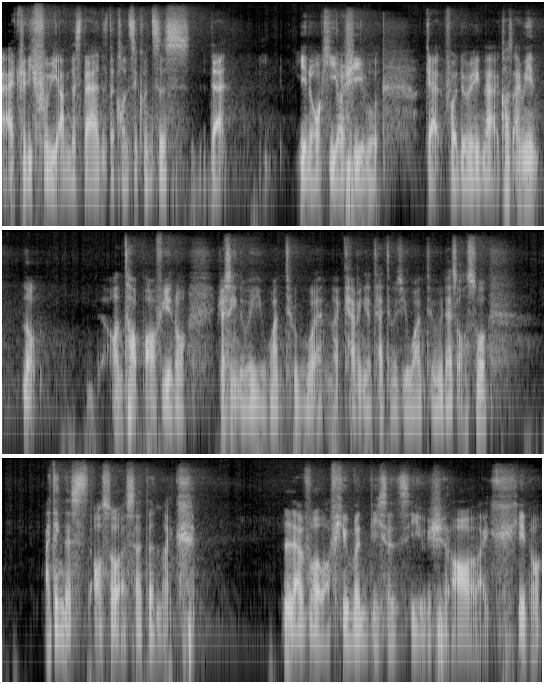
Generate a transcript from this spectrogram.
actually fully understands the consequences that you know he or she will get for doing that. Because I mean, look, on top of you know dressing the way you want to and like having the tattoos you want to, there's also, I think there's also a certain like level of human decency we should all like you know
